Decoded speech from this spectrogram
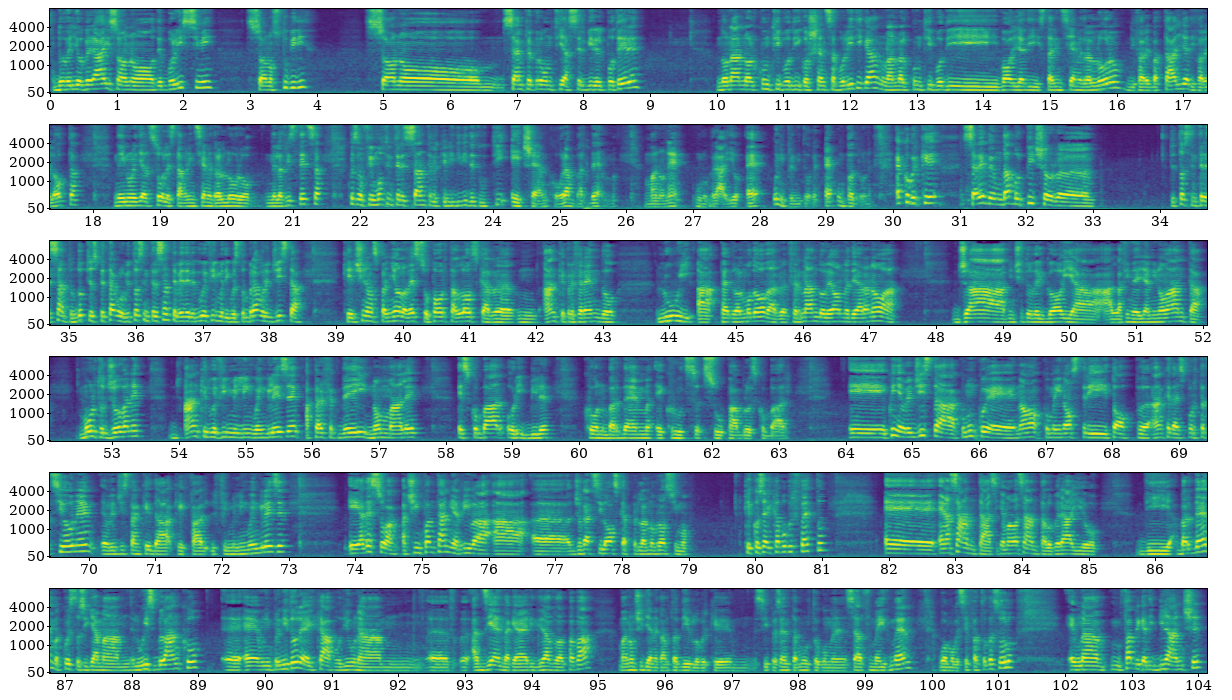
dove gli operai sono debolissimi, sono stupidi, sono mm, sempre pronti a servire il potere, non hanno alcun tipo di coscienza politica, non hanno alcun tipo di voglia di stare insieme tra loro, di fare battaglia, di fare lotta nei lunedì al sole stavano insieme tra loro nella tristezza. Questo è un film molto interessante perché li divide tutti e c'è ancora Bardem, ma non è un operaio, è un imprenditore, è un padrone. Ecco perché sarebbe un double picture eh, piuttosto interessante, un doppio spettacolo piuttosto interessante vedere due film di questo bravo regista che il cinema spagnolo adesso porta all'Oscar eh, anche preferendo lui a Pedro Almodovar, Fernando León de Aranoa già vincitore del Goya alla fine degli anni 90, molto giovane, anche due film in lingua inglese, A Perfect Day, non male, Escobar, orribile, con Bardem e Cruz su Pablo Escobar. E quindi è un regista comunque no, come i nostri top anche da esportazione, è un regista anche da, che fa il film in lingua inglese e adesso a, a 50 anni arriva a uh, giocarsi l'Oscar per l'anno prossimo. Che cos'è il capo perfetto? È, era Santa, si chiamava Santa, l'operaio di Bardem, questo si chiama mm, Luis Blanco, eh, è un imprenditore, è il capo di una um, eh, azienda che ha ereditato dal papà, ma non ci tiene tanto a dirlo perché um, si presenta molto come self-made man, uomo che si è fatto da solo è una fabbrica di bilance.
